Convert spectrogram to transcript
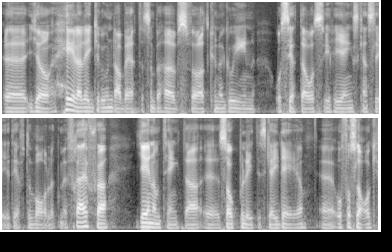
eh, gör hela det grundarbete som behövs för att kunna gå in och sätta oss i regeringskansliet efter valet med fräscha genomtänkta eh, sakpolitiska idéer eh, och förslag.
